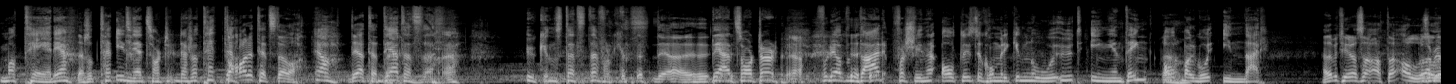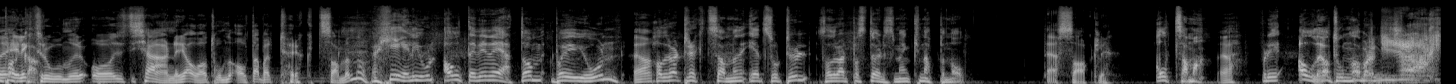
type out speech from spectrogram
materie Det er så tett. inni et svart høl. Det er så tett, Da er har et tettsted, da. ja. Det er tett. Det er tettsted. Ja. Ukens tettsted, folkens. Det er, Det er et svart høl. Fordi at der forsvinner alt lys. Det kommer ikke noe ut. Ingenting. Alt bare går inn der. ja, det betyr altså at alle sånne elektroner og kjerner i alle atomene, alt er bare trøkt sammen. da Ja, Hele jorden, alt det vi vet om på jorden, Ja. hadde det vært trøkt sammen i et sort hull, så hadde det vært på størrelse med en knappenål. Det er saklig. Alt sammen. Ja. Fordi alle atomene hadde bare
